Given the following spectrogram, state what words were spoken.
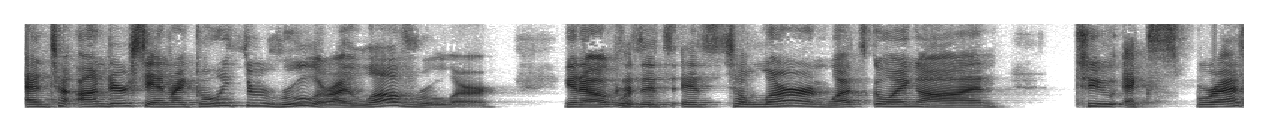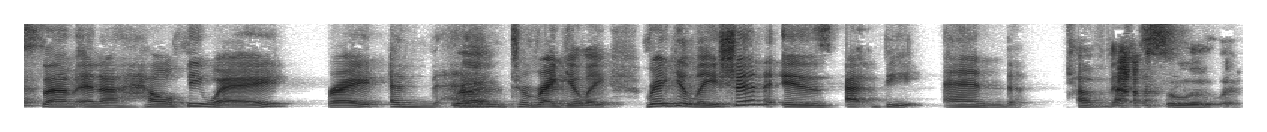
and to understand, right? Going through ruler. I love ruler, you know, because it's it's to learn what's going on, to express them in a healthy way, right? And then right. to regulate. Regulation is at the end of this. Absolutely.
